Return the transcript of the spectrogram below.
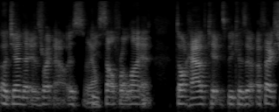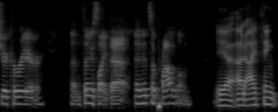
agenda is right now is Yeah. be self-reliant. Don't have kids because it affects your career and things like that. And it's a problem. Yeah, and I think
